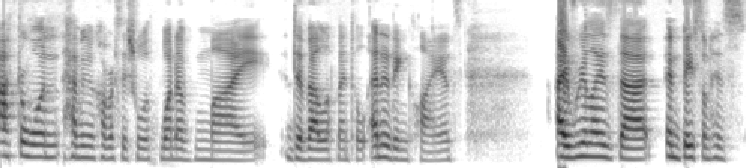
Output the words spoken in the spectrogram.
after one having a conversation with one of my developmental editing clients i realized that and based on his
